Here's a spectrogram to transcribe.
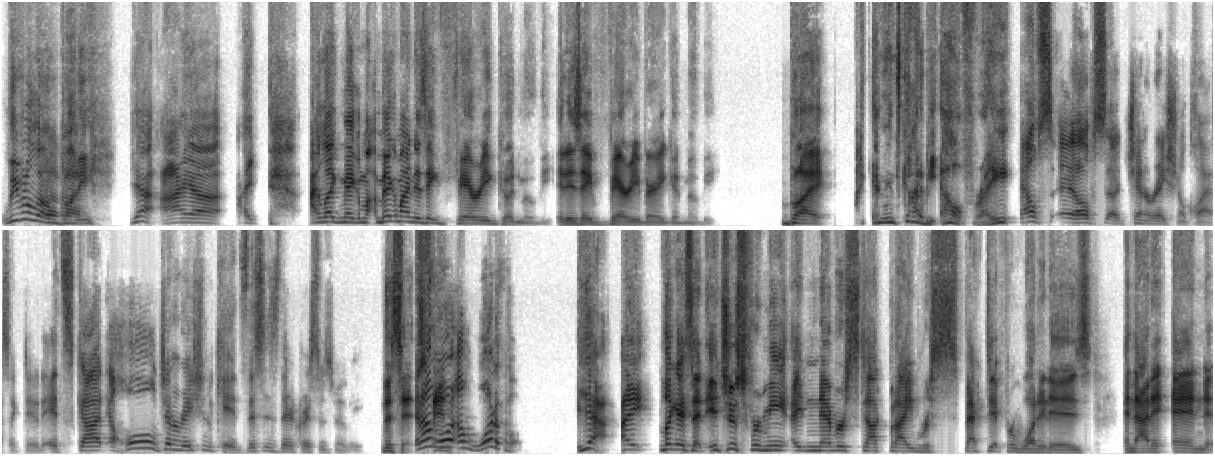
Leave it alone, Uh. buddy. Yeah, I uh I I like Megamind. Megamind is a very good movie. It is a very very good movie. But I mean, it's got to be Elf, right? Elf's Elf's a generational classic, dude. It's got a whole generation of kids. This is their Christmas movie. This is. And I'm And- one, I'm one of them. yeah, I like I said, it's just for me, it never stuck, but I respect it for what it is. And that it and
